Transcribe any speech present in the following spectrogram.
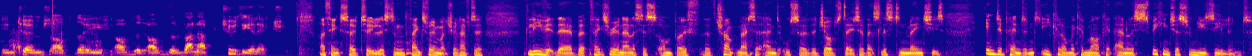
in terms of the of the of the run up to the election. I think so too, Liston. Thanks very much. We'll have to leave it there, but thanks for your analysis on both the Trump matter and also the jobs data. That's Liston Meintjes, independent economic and market analyst, speaking to us from New Zealand.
